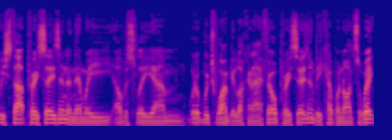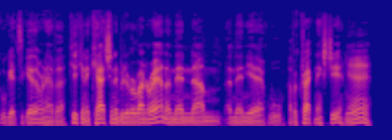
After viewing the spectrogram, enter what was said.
we start pre-season, and then we obviously um which won't be like an AFL pre-season. It'll be a couple of nights a week. We'll get together and have a kick and a catch and a bit of a run around, and then um and then yeah, we'll have a crack next year. Yeah.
